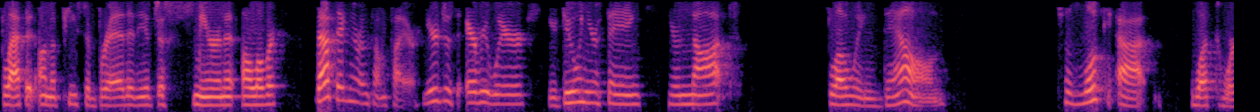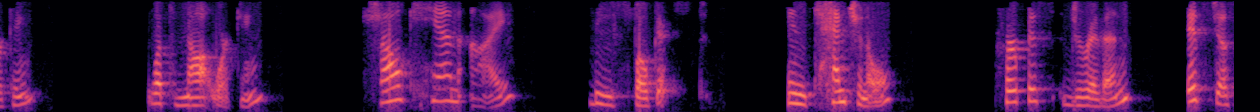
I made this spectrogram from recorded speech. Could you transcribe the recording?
slap it on a piece of bread and you're just smearing it all over. That's ignorance on fire. You're just everywhere. You're doing your thing. You're not slowing down to look at what's working, what's not working. How can I be focused, intentional, purpose driven? It's just,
